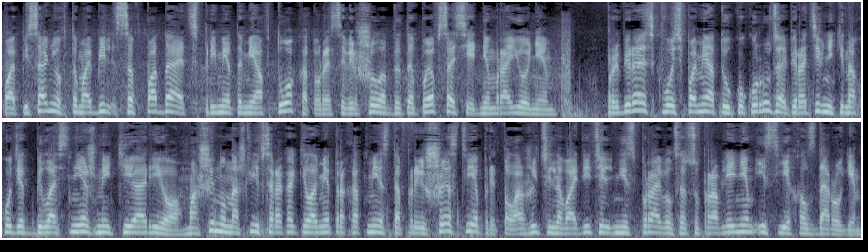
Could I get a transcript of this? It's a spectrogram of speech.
По описанию автомобиль совпадает с приметами авто, которое совершило ДТП в соседнем районе. Пробираясь сквозь помятую кукурузу, оперативники находят белоснежный Rio. Машину нашли в 40 километрах от места происшествия. Предположительно, водитель не справился с управлением и съехал с дороги.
